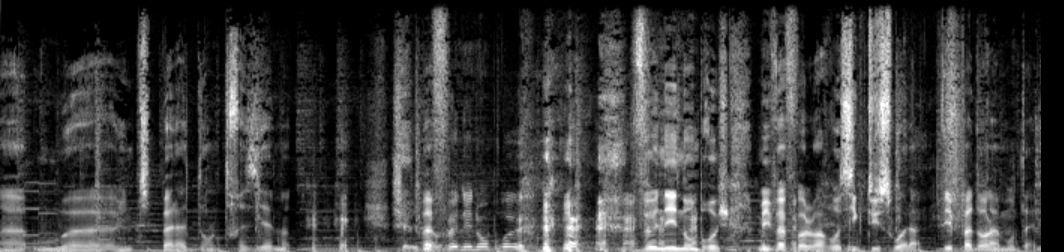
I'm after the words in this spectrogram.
Euh, ou une petite balade dans le 13e. Bah, venez nombreux. venez nombreux. Mais il va falloir aussi que tu sois là et pas dans la montagne.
